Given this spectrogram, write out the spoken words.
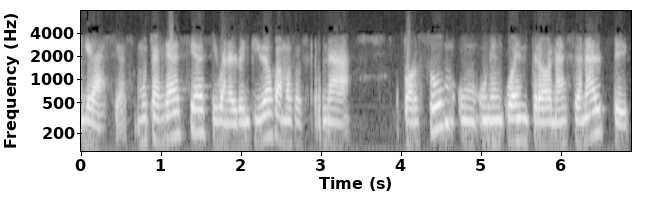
Gracias, muchas gracias y bueno, el 22 vamos a hacer una por Zoom un, un encuentro nacional de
